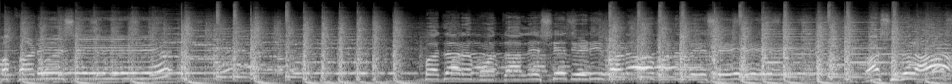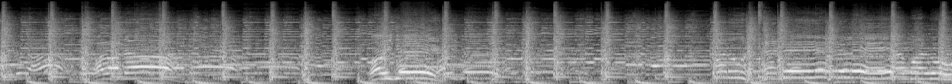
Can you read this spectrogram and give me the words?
ફફડે છે. બજારમાં ચાલે છે દેડી વાળા બનવે છે વાસુદલા સુજલા વાલાના મારું હેડે એટલે અમારું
